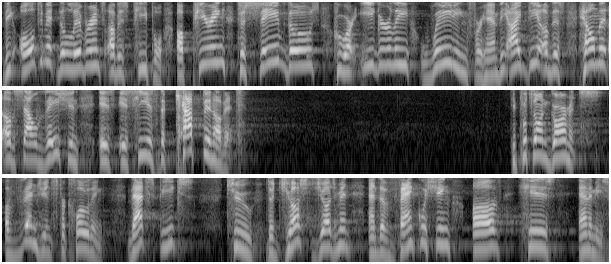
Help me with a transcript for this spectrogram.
the ultimate deliverance of his people, appearing to save those who are eagerly waiting for him. The idea of this helmet of salvation is, is he is the captain of it. He puts on garments of vengeance for clothing. That speaks to the just judgment and the vanquishing of his enemies.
